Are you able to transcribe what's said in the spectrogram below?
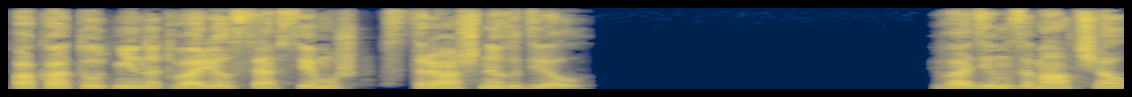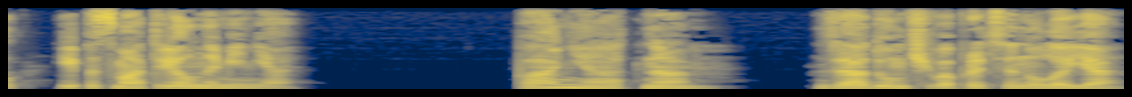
пока тот не натворил совсем уж страшных дел. Вадим замолчал и посмотрел на меня. «Понятно», – задумчиво протянула я.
